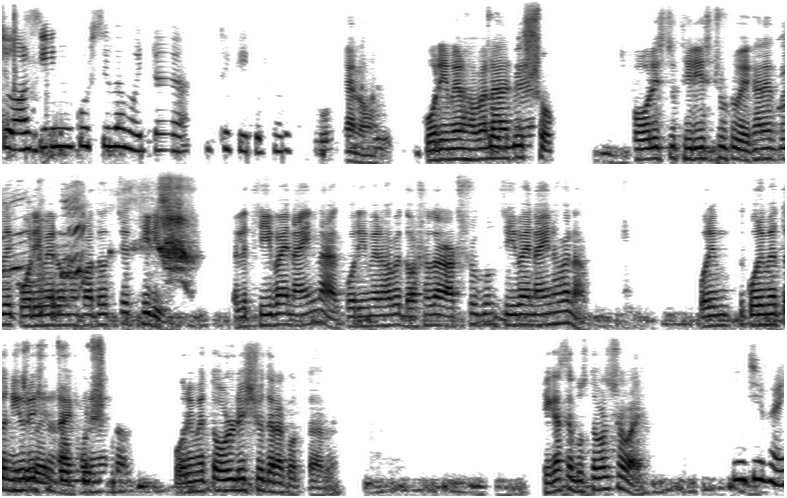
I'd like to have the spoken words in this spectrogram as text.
যে করছিলাম ওইটা থেকেই করতে হবে। কেন? করিমের হবে না চব্বিশশো। Four is to three is to two. এখানে করিমের অনুপাত হচ্ছে থ্রি। তাহলে থ্রি বাই নাইন না? করিমের হবে দশ হাজার আটশো গুণ থ্রি বাই নাইন হবে না? করিম করিমের তো নিউ রেশিও নাই। করিমের তো ওল্ড রেশিও দ্বারা করতে হবে। ঠিক আছে বুঝতে পারছ সবাই? জি ভাই।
